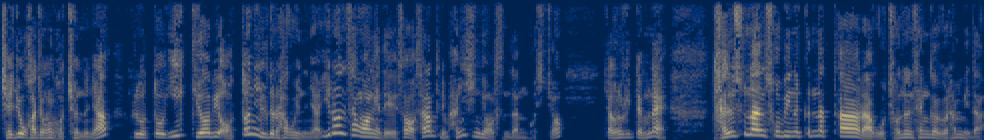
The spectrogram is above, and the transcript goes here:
제조 과정을 거쳤느냐, 그리고 또 이 기업이 어떤 일들을 하고 있느냐, 이런 상황에 대해서 사람들이 많이 신경을 쓴다는 것이죠. 자, 그렇기 때문에 단순한 소비는 끝났다라고 저는 생각을 합니다.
